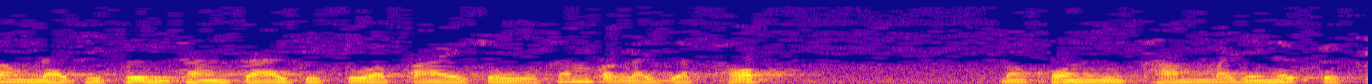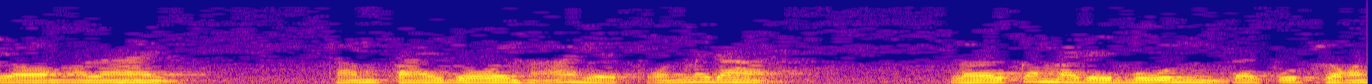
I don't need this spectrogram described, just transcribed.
ต้องได้ที่พึ่งทางใจจิตตัวไปสู่สัมปรายภพบางคนทำไม่ได้นึกตึกลองอะไรทำไปโดยหาเหตุผลไม่ได้ เลยก็ไม่ได้บุญได้กุศล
